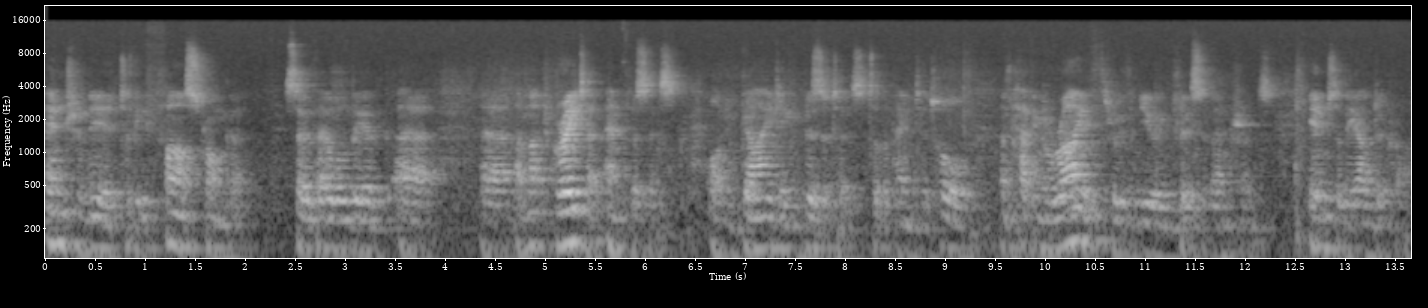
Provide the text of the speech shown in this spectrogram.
engineered to be far stronger. So there will be a, a much greater emphasis on guiding visitors to the Painted Hall and having arrived through the new inclusive entrance into the Undercroft.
